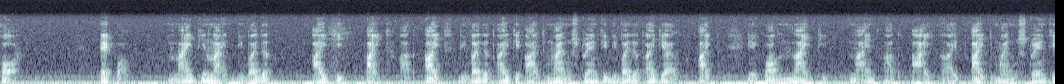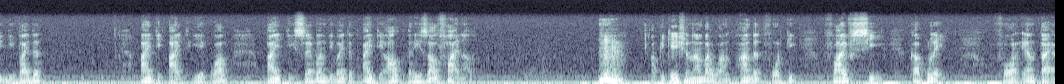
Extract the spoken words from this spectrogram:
4 equal 99 divided 88 at 8 divided 88 minus 20 divided 88 equal 99 at 8, 8 minus 20 divided 88 equal 87 divided 88 result final. Application number 145c calculate 4 entire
